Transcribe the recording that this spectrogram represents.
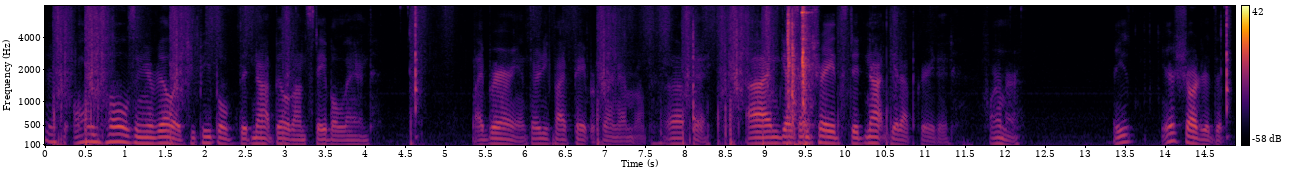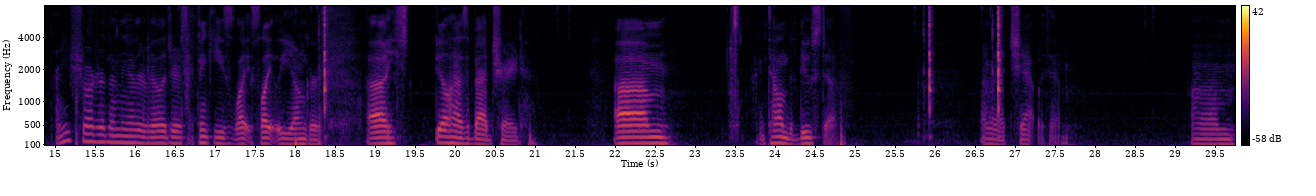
There's all these holes in your village. You people did not build on stable land. Librarian, 35 paper for an emerald. Okay. Uh, I'm guessing trades did not get upgraded. Farmer. Are you you're shorter than are you shorter than the other villagers? I think he's like slightly younger. Uh, he still has a bad trade. Um I can tell him to do stuff. I'm gonna chat with him. Um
